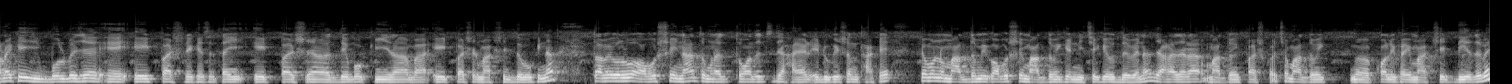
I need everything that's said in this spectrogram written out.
অনেকেই বলবে যে এইট পাস রেখেছে, তাই এইট পাস দেবো কি না বা এইট পাসের মার্কশিট দেবো কি না? তো আমি বলব অবশ্যই না, তোমরা, তোমাদের যদি হায়ার এডুকেশন থাকে, যেমন মাধ্যমিক, অবশ্যই মাধ্যমিকের নিচে কেউ দেবে না। যারা যারা মাধ্যমিক পাস করেছে, মাধ্যমিক কোয়ালিফাই মার্কশিট দিয়ে দেবে।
